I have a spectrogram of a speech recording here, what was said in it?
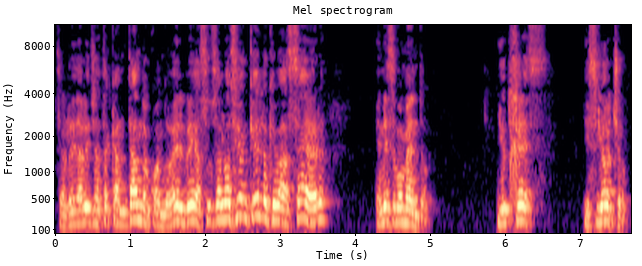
O sea, el rey David ya está cantando cuando él vea su salvación, ¿qué es lo que va a hacer en ese momento? Yudges 18.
